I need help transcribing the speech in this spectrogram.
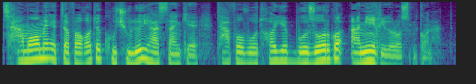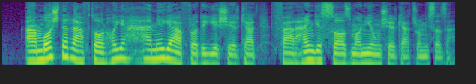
تمام اتفاقات کوچولویی هستند که تفاوت‌های بزرگ و عمیقی درست می‌کنن انباشت رفتارهای همه افراد یه شرکت فرهنگ سازمانی اون شرکت رو می‌سازن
